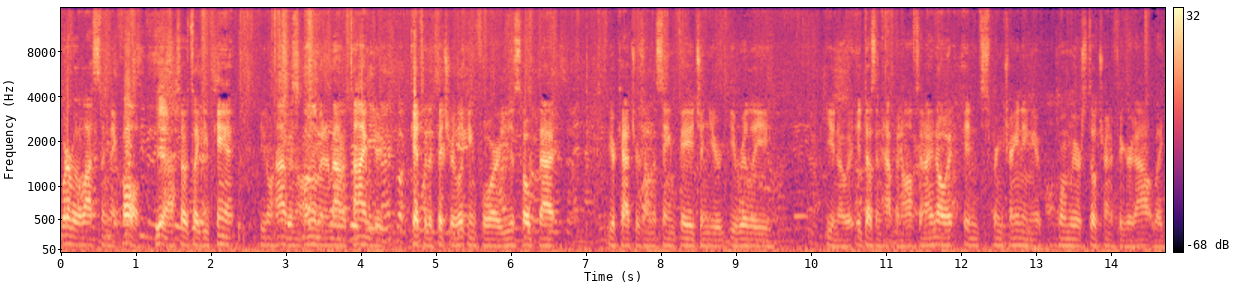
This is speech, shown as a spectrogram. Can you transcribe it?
whatever the last thing they call. Yeah. So it's like you can't, you don't have an unlimited amount of time to get to the pitch you're looking for. You just hope that your catcher's on the same page and you you really, you know, it, it doesn't happen often. I know it in spring training it, when we were still trying to figure it out, like.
